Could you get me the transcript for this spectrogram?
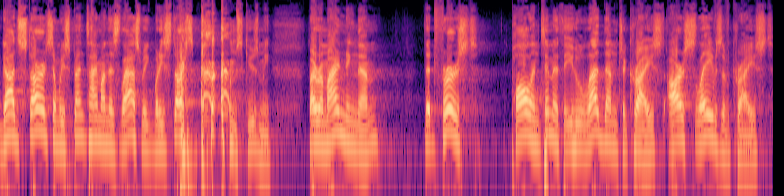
God starts, and we spent time on this last week, but he starts, excuse me, by reminding them that first, Paul and Timothy, who led them to Christ, are slaves of Christ.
